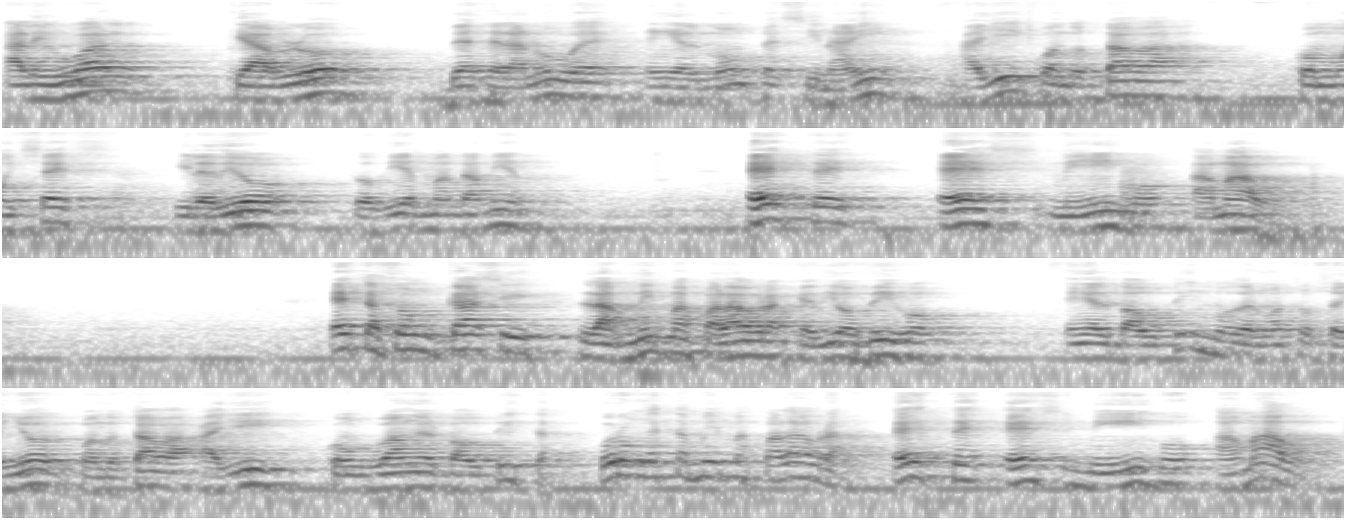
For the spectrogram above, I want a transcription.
al igual que habló desde la nube en el monte Sinaí, allí cuando estaba con Moisés y le dio los diez mandamientos. Este es mi Hijo amado estas son casi las mismas palabras que Dios dijo en el bautismo de nuestro Señor cuando estaba allí con Juan el Bautista. Fueron estas mismas palabras. Este es mi Hijo amado.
